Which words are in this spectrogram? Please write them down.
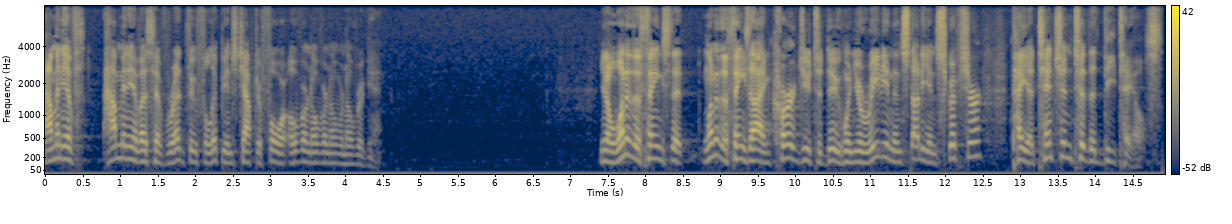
How many of how many of us have read through Philippians chapter 4 over and over and over and over again? You know, one of the things that one of the things I encourage you to do when you're reading and studying scripture, pay attention to the details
